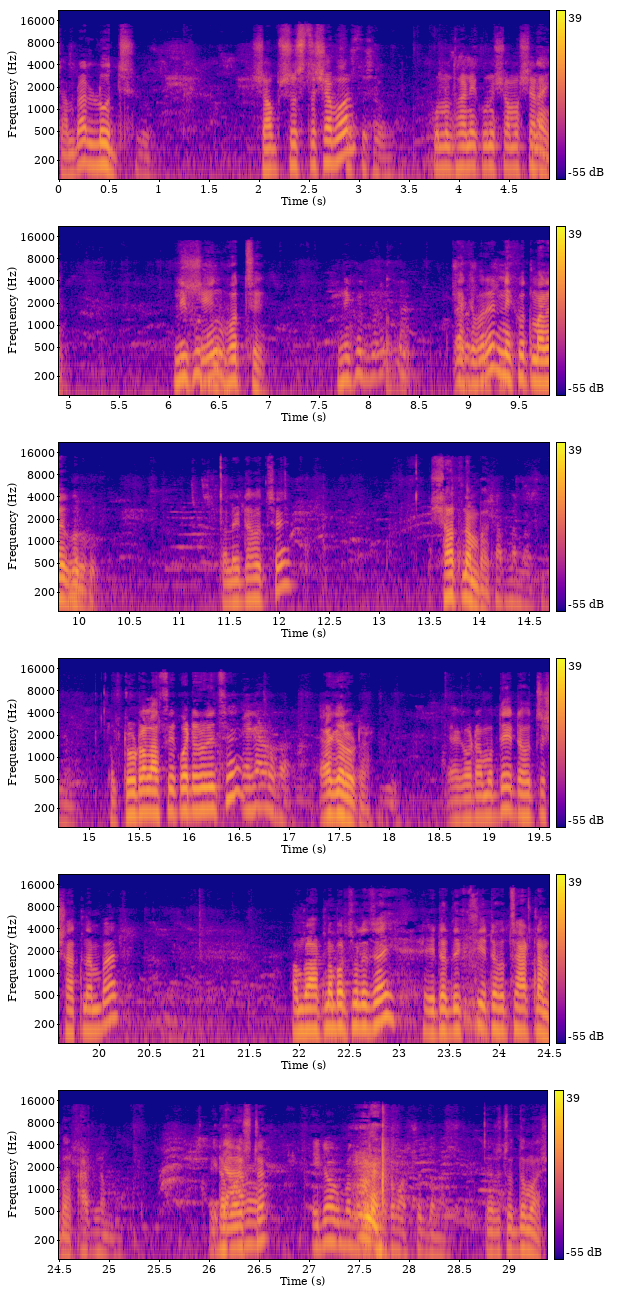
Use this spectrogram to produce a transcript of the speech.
চামড়ি লুজ। সব সুস্থ সবল? কোনো ধরনের কোনো সমস্যা নাই? শিং হচ্ছে। একেবারে নিখুঁত মানের গরু। তাহলে এটা হচ্ছে সাত নাম্বার। টোটাল আজকে কয়টা রয়েছে? এগারোটা। এগারোটা। এগারোটার মধ্যে এটা হচ্ছে সাত নাম্বার। আমরা আট নাম্বার চলে যাই। এটা দেখছি এটা হচ্ছে আট নাম্বার। আট নাম্বার। এটা বয়সটা? এটাও হয় মাস চোদ্দ মাস। তেরো চোদ্দ মাস।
